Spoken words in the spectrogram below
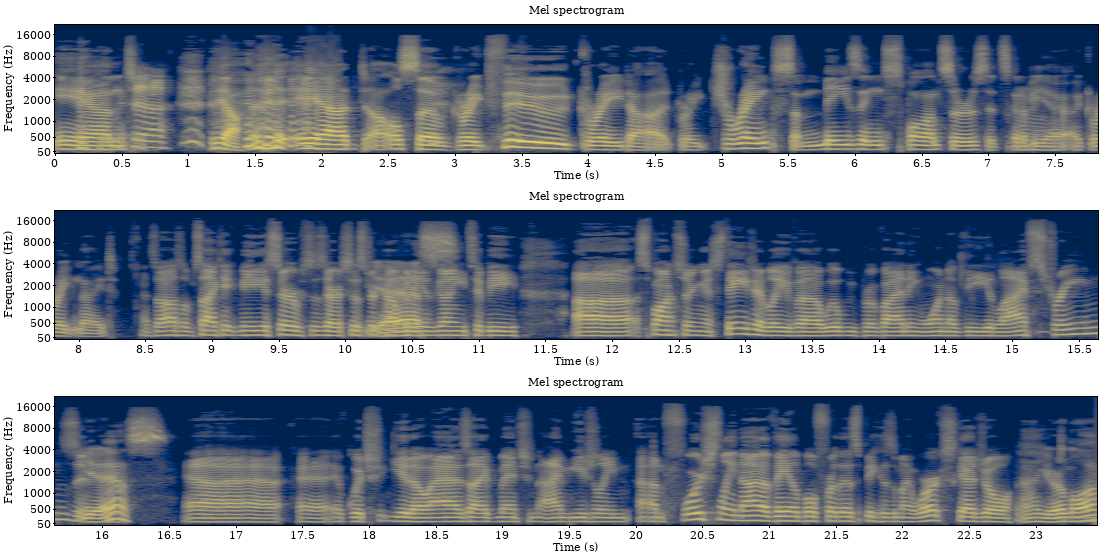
And yeah, and also great food, great uh, great drinks, amazing sponsors. It's going to be a, a great night. That's awesome. Sidekick Media Services, our sister company, is going to be uh, sponsoring a stage. I believe uh, we'll be providing one of the live streams. and, Yes, Uh, uh, which you know, as I've mentioned, I'm usually unfortunately not available for this because of my work schedule. uh, you're lost.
